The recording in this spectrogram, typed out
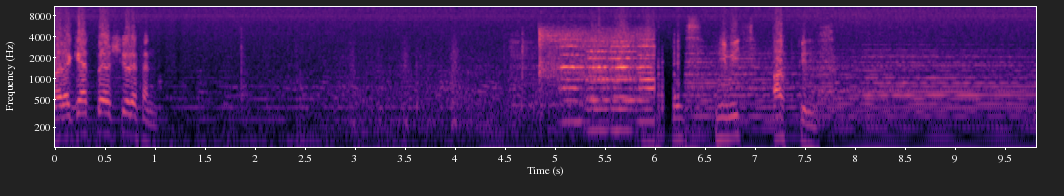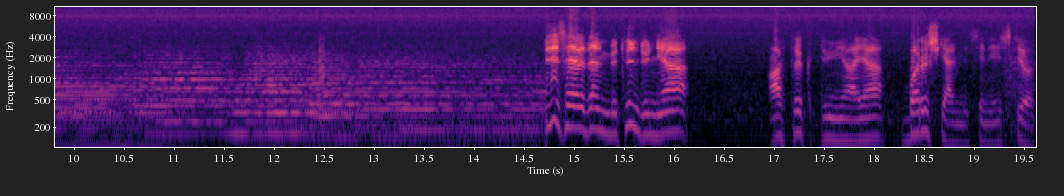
Harekat başlıyor efendim. Nimit Akdeniz. Bizi seyreden bütün dünya artık dünyaya barış gelmesini istiyor.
